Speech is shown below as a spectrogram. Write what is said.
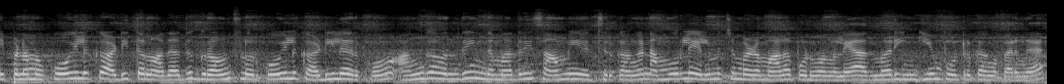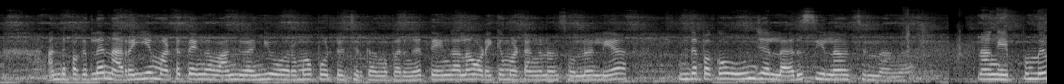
இப்போ நம்ம கோயிலுக்கு அடித்தளம் அதாவது கிரவுண்ட் ஃப்ளோர் கோயிலுக்கு அடியில் இருக்கும். அங்கே வந்து இந்த மாதிரி சாமி வச்சுருக்காங்க. நம்ம ஊரில் எலுமிச்சம்பழம் மாலை போடுவாங்க இல்லையா? அது மாதிரி இங்கேயும் போட்டிருக்காங்க பாருங்கள் அந்த பக்கத்தில் நிறைய மட்டை தேங்காய் வாங்கி வாங்கி ஓரமாக போட்டு வச்சுருக்காங்க பாருங்கள் தேங்காய்லாம் உடைக்க மாட்டாங்க நான் சொன்னேன் இல்லையா? இந்த பக்கம் ஊஞ்சல் அரிசியெல்லாம் வச்சுருந்தாங்க. நாங்கள் எப்போவுமே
